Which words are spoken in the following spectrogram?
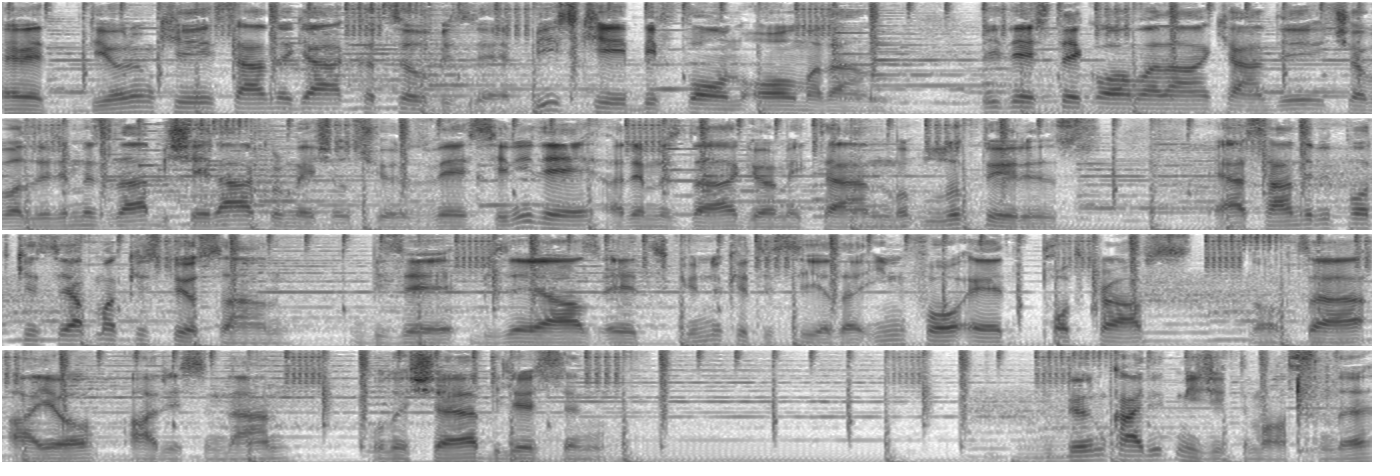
Evet diyorum ki sen de gel katıl bize. Biz ki bir fon olmadan, bir destek olmadan kendi çabalarımızla bir şeyler kurmaya çalışıyoruz. Ve seni de aramızda görmekten mutluluk duyarız. Eğer sen de bir podcast yapmak istiyorsan bize bize yaz et günlük ötesi ya da info at podcrafts.io adresinden ulaşabilirsin. Bir bölüm kaydetmeyecektim aslında.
